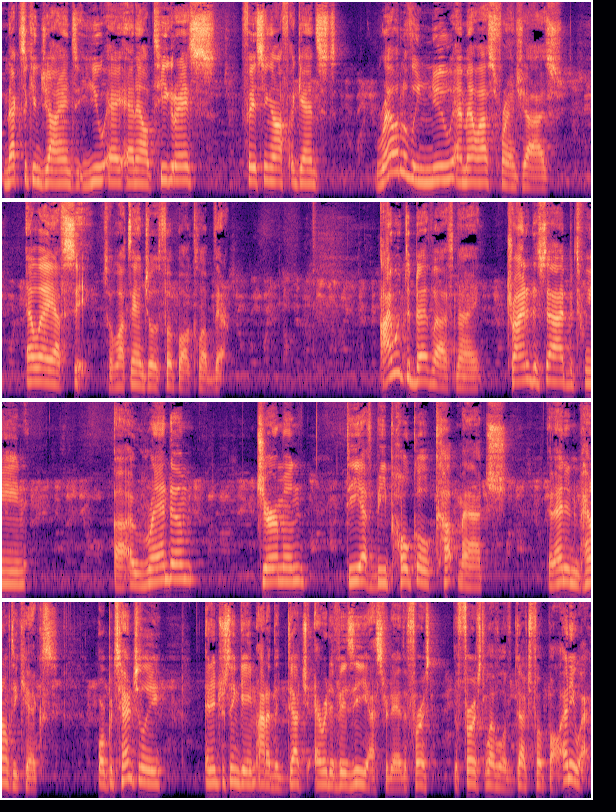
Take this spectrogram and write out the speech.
Mexican Giants UANL Tigres facing off against relatively new MLS franchise LAFC, so Los Angeles Football Club there. I went to bed last night trying to decide between uh, a random German DFB Pokal Cup match that ended in penalty kicks, or potentially an interesting game out of the Dutch Eredivisie yesterday, the first the first level of Dutch football. Anyway,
